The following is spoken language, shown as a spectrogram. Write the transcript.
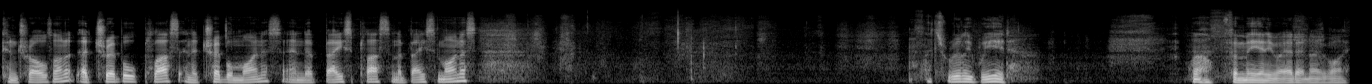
controls on it, a treble plus and a treble minus and a bass plus and a bass minus. That's really weird. Well, for me anyway, I don't know why.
